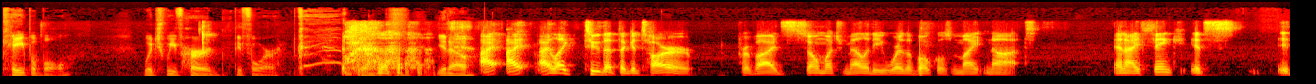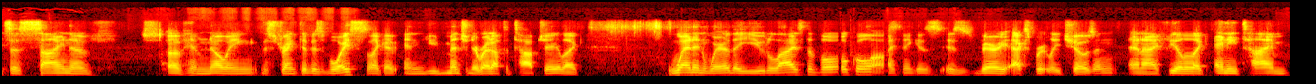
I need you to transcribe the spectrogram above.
capable, which we've heard before. you know. I, I, I like too that the guitar provides so much melody where the vocals might not, and I think it's it's a sign of of him knowing the strength of his voice. Like, I, and you mentioned it right off the top, Jay. Like when and where they utilize the vocal, I think is is very expertly chosen, and I feel like any time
